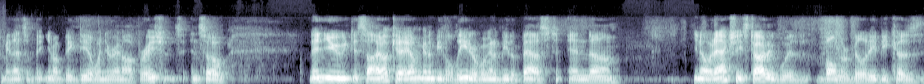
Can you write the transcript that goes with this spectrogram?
I mean, that's a big, you know, big deal when you're in operations. And so then you decide, okay, I'm going to be the leader. We're going to be the best. And, um, you know, it actually started with vulnerability because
